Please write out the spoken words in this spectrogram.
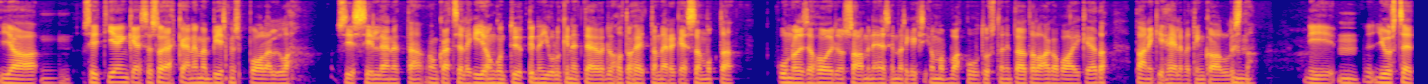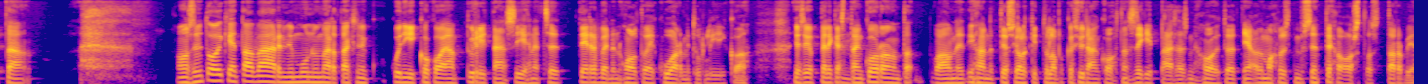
Ja Mm. sitten Jenkeissä se on ehkä enemmän bisnespuolella, siis silleen, että on kai sielläkin jonkun tyyppinen julkinen terveydenhuolto heittomerkeissä, mutta kunnollisen hoidon saaminen esimerkiksi ilman vakuutusta, niin taitaa olla aika vaikeaa, tai ainakin helvetin kallista. Mm. Niin Mm. just se, että on se nyt oikein tai väärin, niin mun ymmärtääkseni kuitenkin koko ajan pyritään siihen, että se terveydenhuolto ei kuormitu liikaa. Ja se ei ole pelkästään mm. koronata, vaan että ihan, että jos jollekin tulee vaikka sydänkohta, niin sekin pääsee sinne hoitoon, ja mahdollisesti myös sinne teho-ostoa se tarvii.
